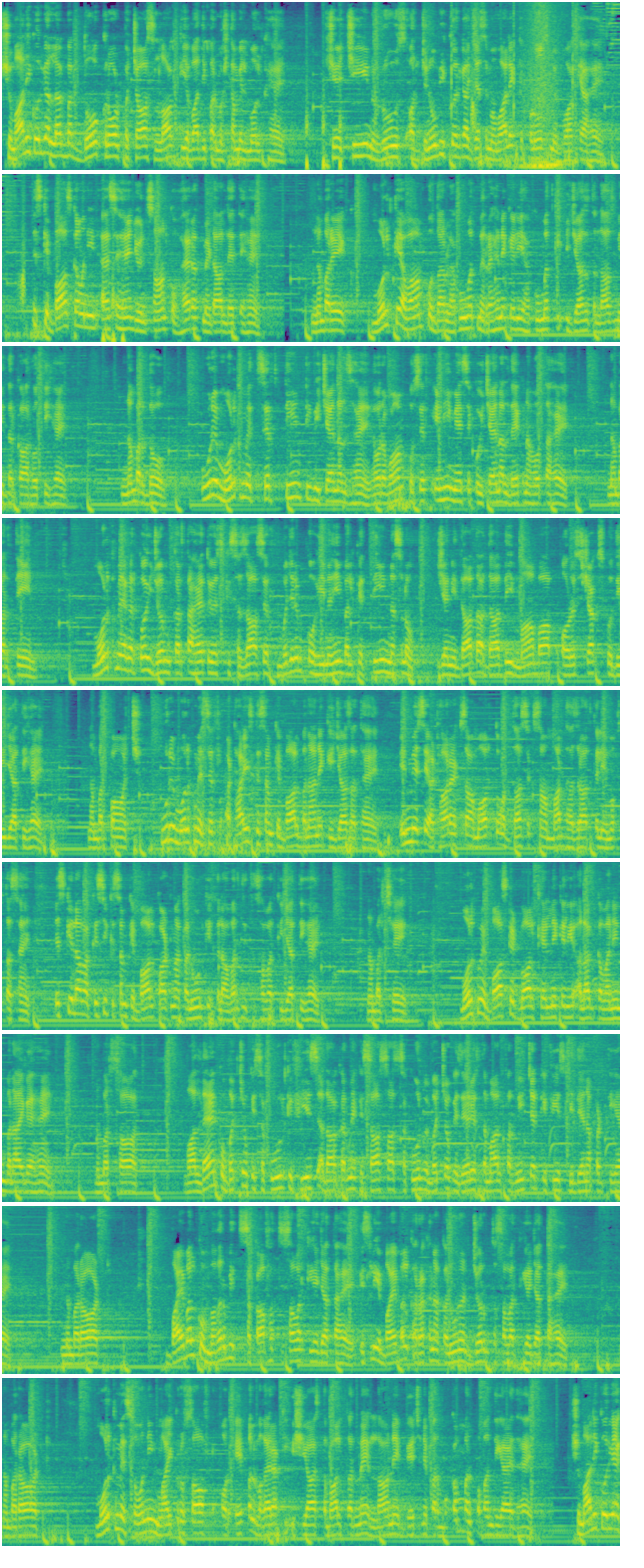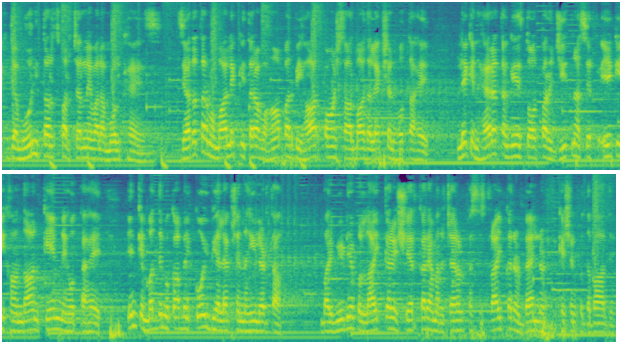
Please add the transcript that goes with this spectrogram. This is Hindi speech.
शुमाली कोरिया लगभग दो करोड़ पचास लाख की आबादी पर मुश्तमिल मुल्क है। ये चीन, रूस और जनूबी कोरिया जैसे ममालिक के पड़ोस में वाक़ है। इसके बाद कवानीन ऐसे हैं जो इंसान को हैरत में डाल देते हैं। नंबर एक, मुल्क के अवाम को दारकूमत में रहने के लिए हकूमत की इजाज़त लाजमी दरकार होती है। नंबर दो, पूरे मुल्क में सिर्फ़ तीन टीवी चैनल्स हैं और अवाम को सिर्फ़ इन्हीं में से कोई चैनल देखना होता है। नंबर तीन मुल्क में अगर कोई जुर्म करता है तो इसकी सज़ा सिर्फ़ मुजरम को ही नहीं, बल्कि तीन नस्लों, यानी दादा, दादी माँ बाप और इस शख्स को दी जाती है। नंबर पाँच, पूरे मुल्क में सिर्फ़ 28 किस्म के बाल बनाने की इजाज़त है। इनमें से 18 इकसाम औरतों और 10 इकसाम मर्द हजरात के लिए मुख्त हैं। इसके अलावा किसी किस्म के बाल काटना कानून की खिलाफ वर्जी तस्वर की जाती है। नंबर छः मुल्क में बास्केटबॉल खेलने के लिए अलग कवानीन बनाए गए हैं। नंबर सात वालदेन को बच्चों की स्कूल की फ़ीस अदा करने के साथ साथ स्कूल में बच्चों के जेर इस्तेमाल फर्नीचर की फ़ीस भी देना पड़ती है। नंबर आठ, बाइबल को मगरबी सकाफत तस्वर किया जाता है, इसलिए बाइबल का रखना कानून जुर्म तस्वर किया जाता है। नंबर आठ, मुल्क में सोनी, माइक्रोसॉफ्ट और एप्पल वगैरह की अशिया इस्तेमाल करने, लाने, बेचने पर मुकम्मल पाबंदी आयद है। शुमाली कोरिया एक जमहूरी तर्ज पर चलने वाला मुल्क है। ज़्यादातर ममालिक की तरह वहाँ पर बिहार हर पाँच साल बाद इलेक्शन होता है, लेकिन हैरत अंगेज़ तौर पर जीतना सिर्फ़ एक ही ख़ानदान केम ने होता है। इनके मद्द मुकाबले कोई भी इलेक्शन नहीं लड़ता। हमारी वीडियो को लाइक करें, शेयर करें, हमारे चैनल को सब्सक्राइब करें और बेल नोटिफिकेशन को दबा दें।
